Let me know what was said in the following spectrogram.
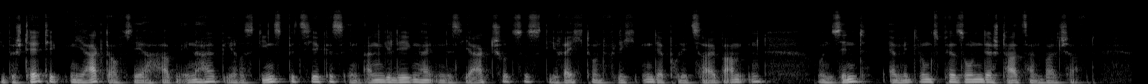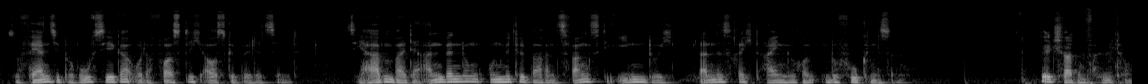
Die bestätigten Jagdaufseher haben innerhalb ihres Dienstbezirkes in Angelegenheiten des Jagdschutzes die Rechte und Pflichten der Polizeibeamten und sind Ermittlungspersonen der Staatsanwaltschaft, sofern sie Berufsjäger oder forstlich ausgebildet sind. Sie haben bei der Anwendung unmittelbaren Zwangs die ihnen durch Landesrecht eingeräumten Befugnisse. Wildschadenverhütung.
